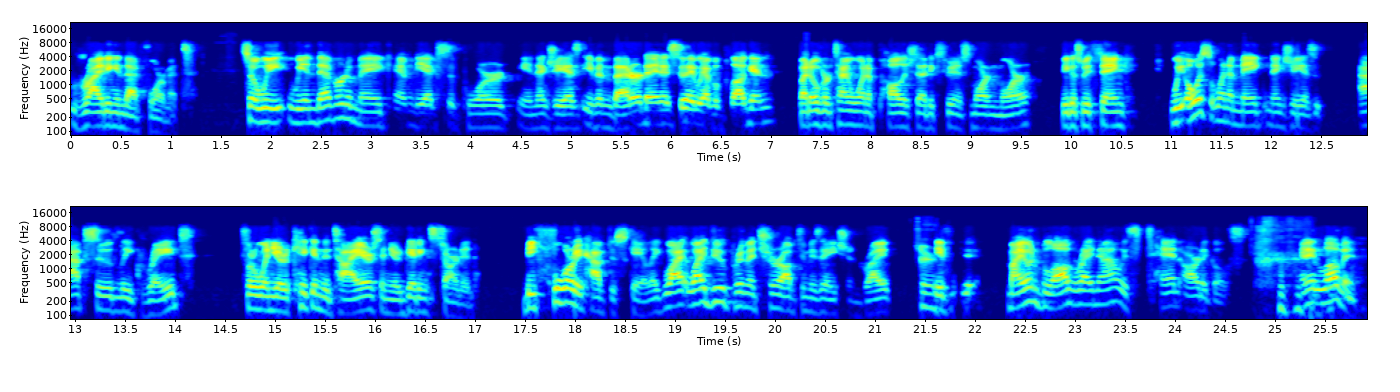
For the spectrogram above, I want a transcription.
writing in that format. So we we endeavor to make MDX support in Next.js even better than it is today. We have a plugin but over time, we want to polish that experience more and more because we think we always want to make Next.js absolutely great for when you're kicking the tires and you're getting started before you have to scale. Like, why, why do premature optimization, right? Sure. If my own blog right now is 10 articles and I love it.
